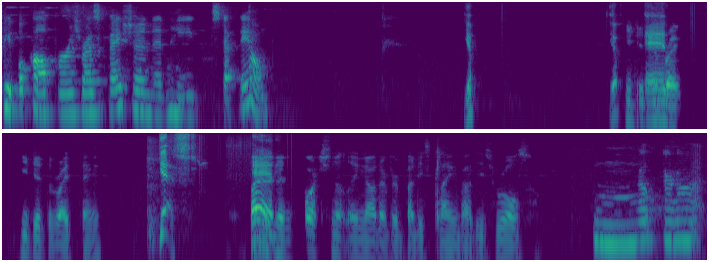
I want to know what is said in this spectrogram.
people called for his resignation and he stepped down. yep Yep. He did and the right. He did the right thing. yes But And- unfortunately, not everybody's playing by these rules. Nope, they're not.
